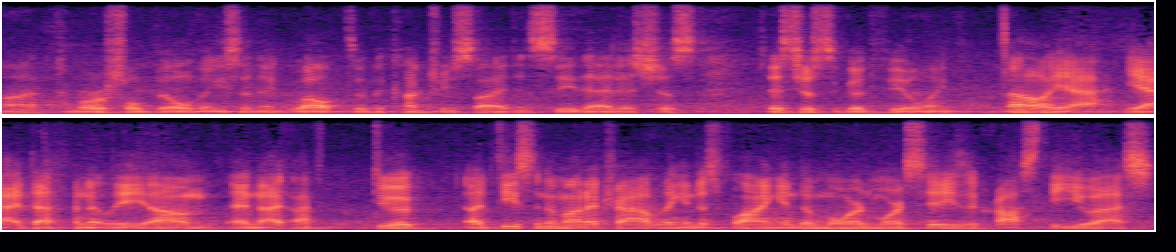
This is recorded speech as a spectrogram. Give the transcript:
on commercial buildings, and then go out to the countryside and see that it's just it's just a good feeling. Oh, yeah, yeah, definitely. Um, and I, I do a, a decent amount of traveling and just flying into more and more cities across the U.S.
